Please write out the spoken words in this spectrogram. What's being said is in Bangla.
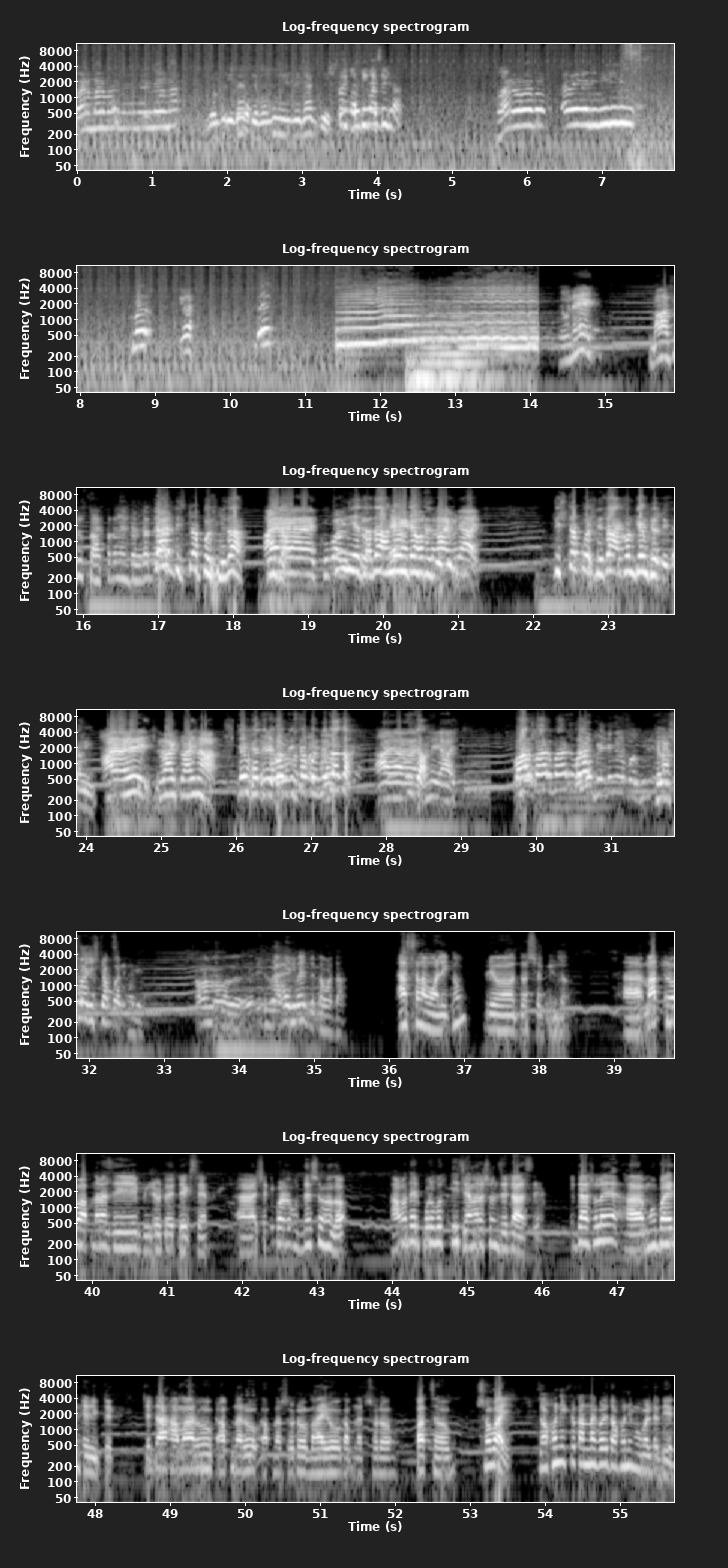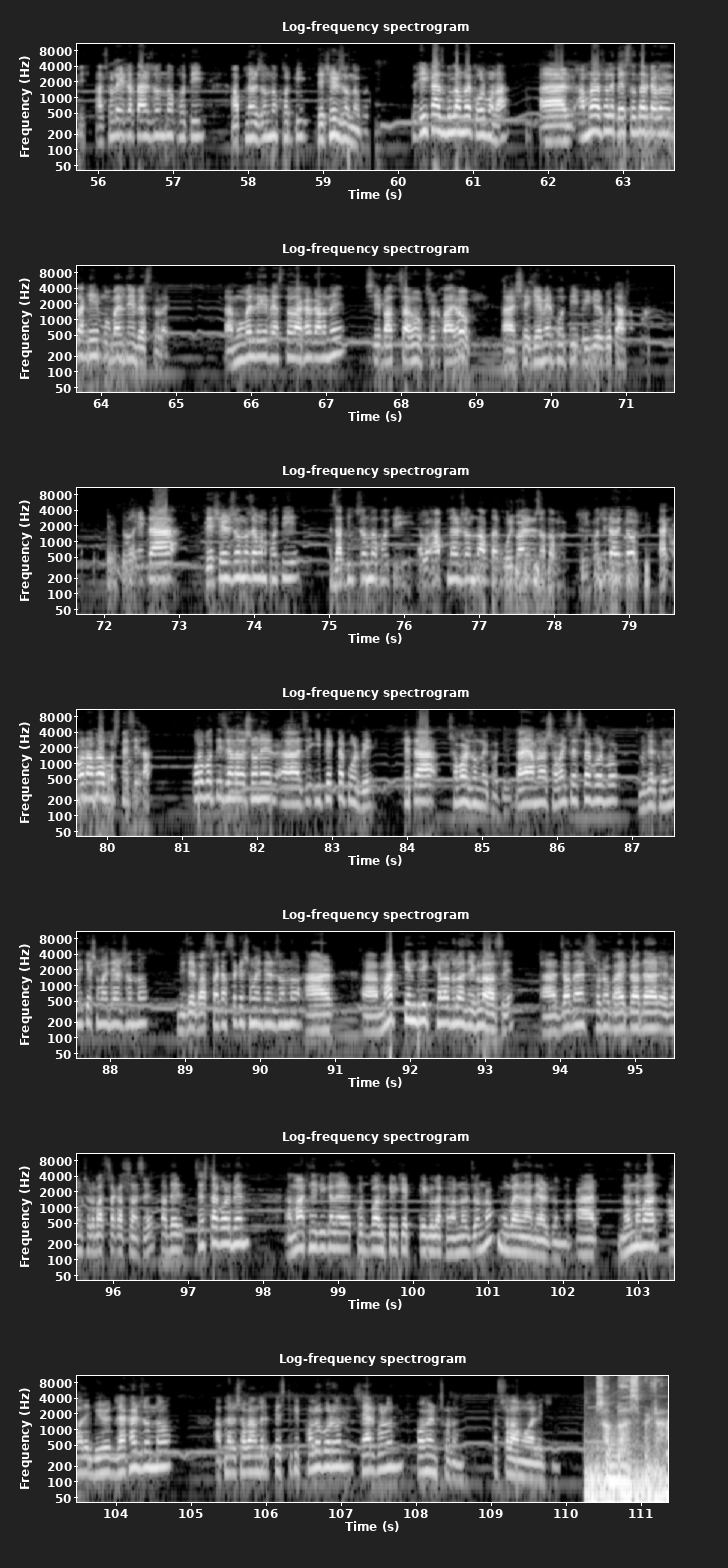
মার মার মার মার মার মার মার। বন্ধু রিভাইভ দে বন্ধু রিভাইভ দে। ঠিক আছে ঠিক আছে মার মার মার আরে এনিমি এনিমি মার। দেখ। অনেক মা অসুস্থ হাসপাতালে নিতে হবে যা ডিস্টার্ব করিস নি যা আয় আয় খুব তুই নিয়ে যা, যা, আমি game আয়, ডিস্টার্ব করিস নি যা এখন গেম খেলতেছি আমি। আয় আয় তোরা আয় না? গেম খেলতেছি এখন ডিস্টার্ব করিস না যা যা। আয় আয় আয় আয়। মার মার মার মার। বিল্ডিং এর উপর খেলার সময় ডিস্টার্ব করে খালি। আমার রিভাইভ দে তোমারটা আসসালামু আলাইকুম প্রিয় দর্শক বৃন্দ মাত্র আপনারা যে ভিডিওটা দেখছেন সেটি করার উদ্দেশ্য হলো আমাদের পরবর্তী জেনারেশন যেটা আছে এটা আসলে মোবাইল এডিক্টেড সেটা আমার হোক আপনার হোক আপনার ছোট ভাই হোক আপনার ছোট বাচ্চা হোক সবাই যখনই একটু কান্না করে তখনই মোবাইলটা দিয়ে দিই। আসলে এটা তার জন্য ক্ষতি আপনার জন্য ক্ষতি, দেশের জন্য ক্ষতি। তো এই কাজগুলো আমরা করব না। আর আমরা আসলে ব্যস্ততার কারণে তাকে মোবাইল দিয়ে ব্যস্ত রাখি। মোবাইল থেকে ব্যস্ত রাখার কারণে সে বাচ্চা হোক, ছোট ভাই হোক সে গেমের প্রতি ভিডিওর প্রতি আসক্ত। তো এটা দেশের জন্য যেমন ক্ষতি, জাতির জন্য ক্ষতি, এবং আপনার জন্য, আপনার পরিবারের জন্য। এই ক্ষতিটা হয়তো এখন আমরা বুঝতেছি না। পরবর্তী জেনারেশনের যে ইফেক্টটা পড়বে, সেটা সবার জন্যই ক্ষতি। তাই আমরা সবাই চেষ্টা করব নিজের ফ্যামিলিকে সময় দেওয়ার জন্য, নিজের বাচ্চা কাচ্চাকে সময় দেওয়ার জন্য, আর মাঠ কেন্দ্রিক খেলাধুলা যেগুলো আছে যাদের ছোট ভাই ব্রাদার এবং ছোট বাচ্চা কাচ্চা আছে, তাদের চেষ্টা করবেন মাঠে বিকালে ফুটবল, ক্রিকেট এগুলো খেলানোর জন্য, মোবাইল না দেওয়ার জন্য। আর ধন্যবাদ আমাদের ভিডিও দেখার জন্য। আপনারা সবাই আমাদের পেজটিকে ফলো করুন শেয়ার করুন কমেন্ট করুন। আসসালামু আলাইকুম। সাব্বাস বেটা।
